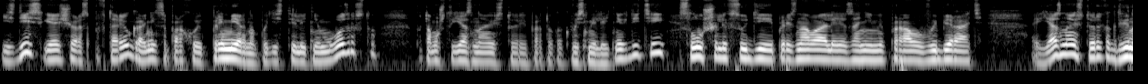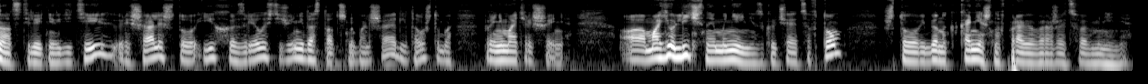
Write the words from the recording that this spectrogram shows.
И здесь, я еще раз повторю, граница проходит примерно по десятилетнему возрасту, потому что я знаю истории про то, как восьмилетних детей слушали в суде и признавали за ними право выбирать. Я знаю историю, как 12-летних детей решали, что их зрелость еще недостаточно большая для того, чтобы принимать решения. А Мое личное мнение заключается в том, что ребенок, конечно, вправе выражать свое мнение,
